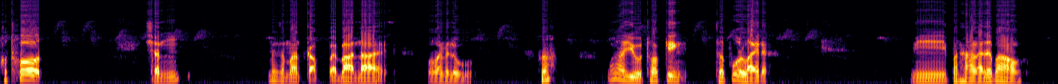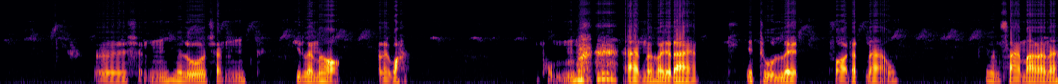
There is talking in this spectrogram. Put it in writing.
ขอโทษ ฉัน ไม่สามารถกลับไปบ้านได้เพราะอะไรไม่รู้ ฮะ What are you talking เธอพูดอะไรเนี่ย มีปัญหาอะไรหรือเปล่า เออฉันไม่รู้ ฉันคิดอะไรไม่ออก อะไรวะ ผม อ่านไม่ค่อยจะได้ It's too late for that now นี่มันสายมากแล้วนะ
